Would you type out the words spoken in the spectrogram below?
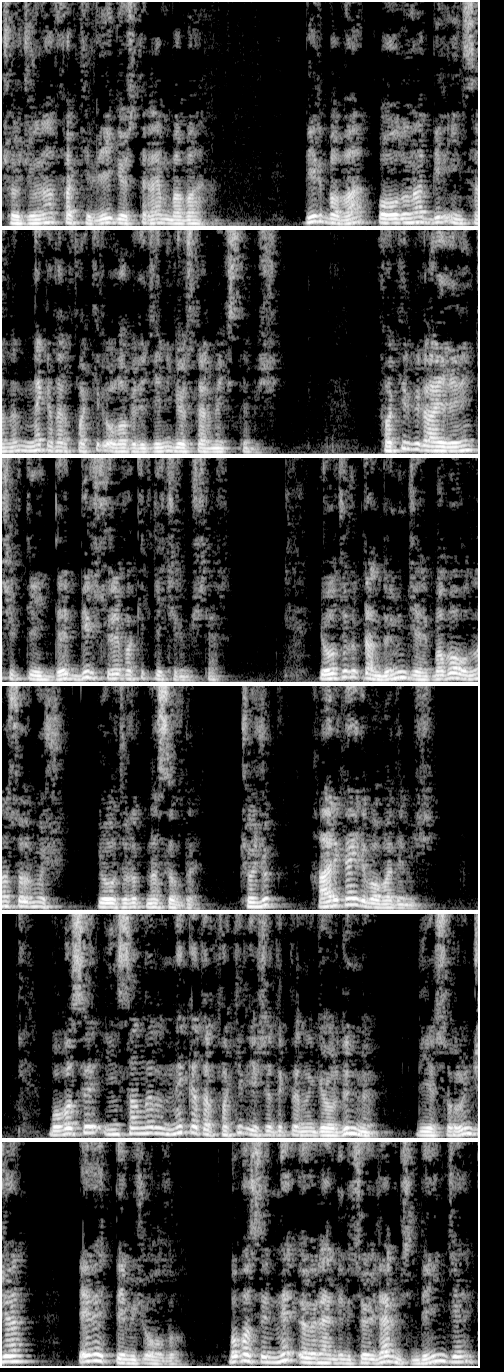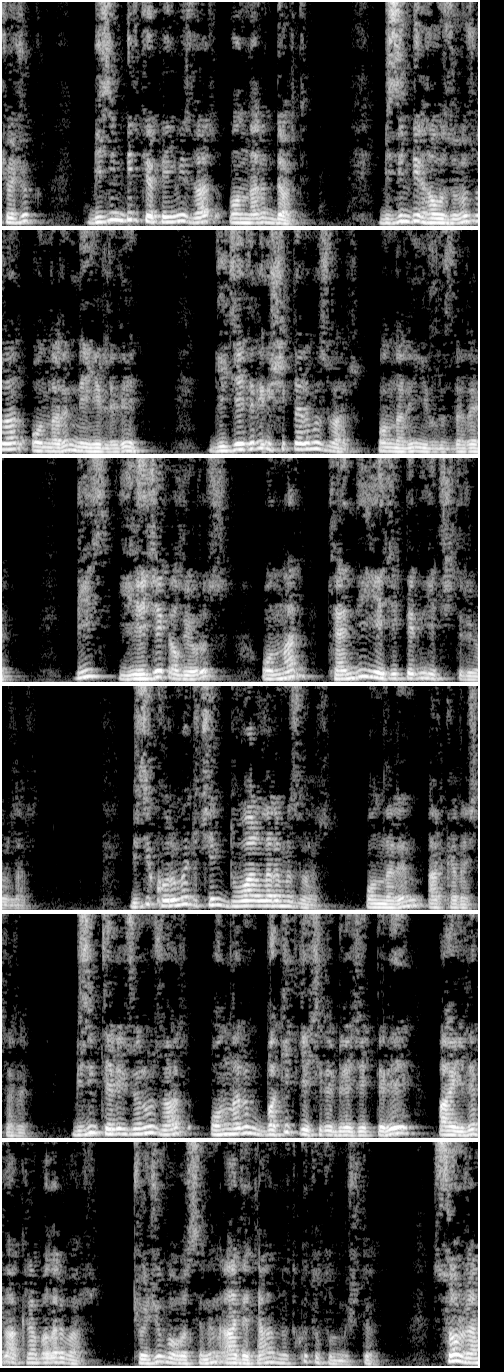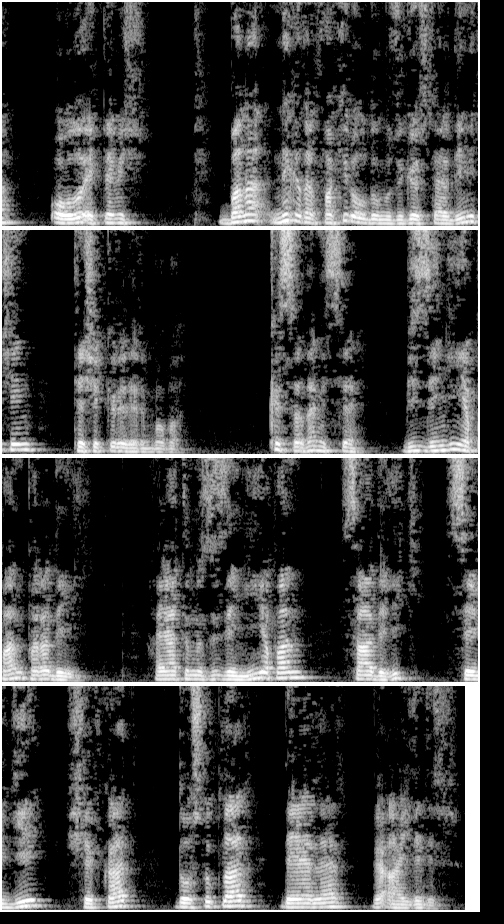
Çocuğuna fakirliği gösteren baba. Bir baba oğluna bir insanın ne kadar fakir olabileceğini göstermek istemiş. Fakir bir ailenin çiftliğinde bir süre vakit geçirmişler. Yolculuktan dönünce baba oğluna sormuş. Yolculuk nasıldı? Çocuk harikaydı baba demiş. Babası insanların ne kadar fakir yaşadıklarını gördün mü diye sorunca evet demiş oğlu. Babası ne öğrendiğini söyler misin deyince çocuk bizim bir köpeğimiz var onların dört. Bizim bir havuzumuz var onların nehirleri. Geceleri ışıklarımız var onların yıldızları. Biz yiyecek alıyoruz onlar kendi yiyeceklerini yetiştiriyorlar. Bizi korumak için duvarlarımız var. Onların arkadaşları. Bizim televizyonumuz var. Onların vakit geçirebilecekleri aile ve akrabaları var. Çocuğun babasının adeta nutku tutulmuştu. Sonra oğlu eklemiş. Bana ne kadar fakir olduğumuzu gösterdiğin için teşekkür ederim baba. Kıssadan ise biz zengin yapan para değil. Hayatımızı zengin yapan sadelik, sevgi, şefkat, dostluklar, değerler ve ailedir.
